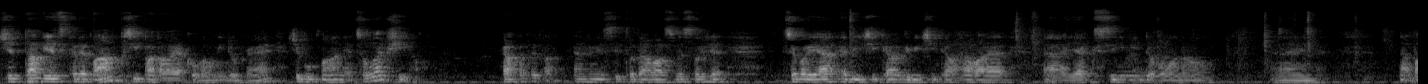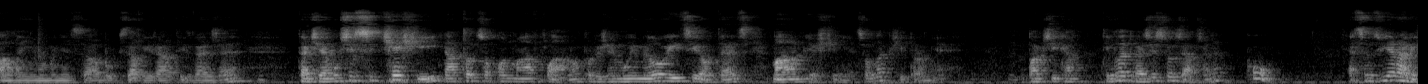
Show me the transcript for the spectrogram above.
že ta věc, která vám připadala jako velmi dobré, že Bůh má něco lepšího. Chápete to? Já nevím, jestli to dává smysl, že třeba já, bych říkal, kdybych říkal, hele, jak si mít dovolenou nevím, na bálení nebo něco a Bůh zavírá ty dveře, takže já musím se těšit na to, co on má v plánu, protože můj milující otec má ještě něco lepší pro mě. Pak říkám, tyhle dveře jsou zavřené? Půl. Já jsem zvědavý,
